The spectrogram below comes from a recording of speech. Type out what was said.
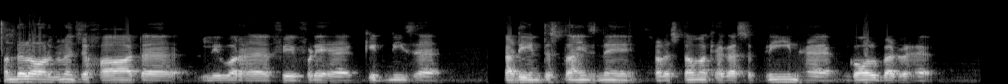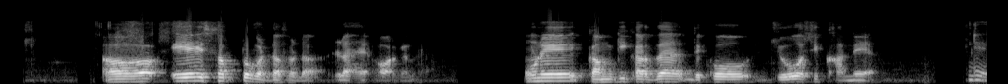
ਅੰਦਰਲਾ ਆਰਗਨ ਚ ਹਾਰਟ ਹੈ ਲਿਵਰ ਹੈ ਫੇਫੜੇ ਹੈ ਕਿਡਨੀਜ਼ ਹੈ ਸਾਡੀ ਇੰਟੈਸਟਾਈਨਸ ਨੇ ਸਾਡਾ ਸਟਮਕ ਹੈਗਾ ਸਪਲੀਨ ਹੈ ਗੋਲ ਬਲੈਡਰ ਹੈ। ਅਹ ਇਹ ਸਭ ਤੋਂ ਵੱਡਾ ਸਾਡਾ ਜਿਹੜਾ ਹੈ ਆਰਗਨ ਹੈ। ਹੁਣ ਇਹ ਕੰਮ ਕੀ ਕਰਦਾ ਹੈ? ਦੇਖੋ ਜੋ ਅਸੀਂ ਖਾਂਦੇ ਆ ਜੀ।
